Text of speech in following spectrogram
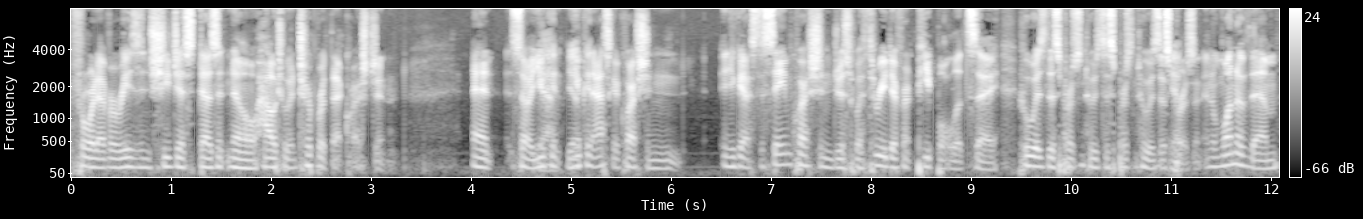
for whatever reason, she just doesn't know how to interpret that question. And so you Yeah, can you can ask a question and you can ask the same question just with three different people, let's say, who is this person, who is this person, who is this Yep. person? And one of them,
